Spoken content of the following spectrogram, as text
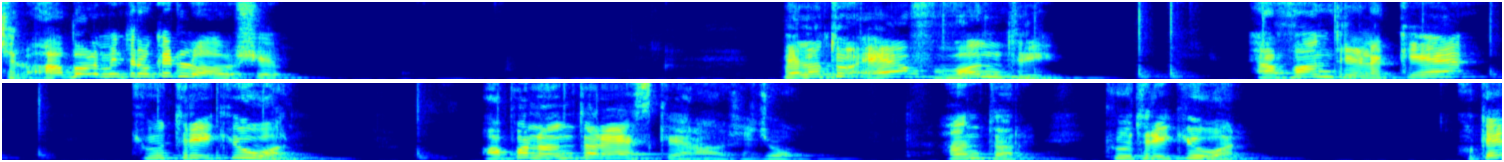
ચલો, આ બળ મિત્રો કેટલું આવશે? પહેલાં તો F one three F one three એટલે કે Q three Q one upon અંતર એક્સ સ્કેર આવશે, જો. અંતર Q three Q one okay?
